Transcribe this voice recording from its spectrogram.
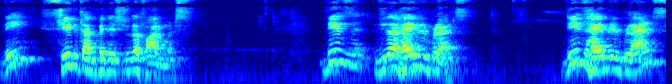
the seed companies to the farmers. These, these are hybrid plants. These hybrid plants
